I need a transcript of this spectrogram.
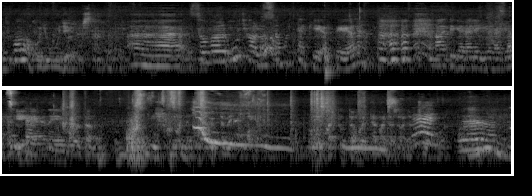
Ez valahogy úgy éreztem. Szóval úgy hallottam, hogy te kértél. hát igen, eléggé meglepődtem. Igen, én voltam. És kérdeztem egy kicsit. Éppen tudtam, hogy te vagy az anyacsokor.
